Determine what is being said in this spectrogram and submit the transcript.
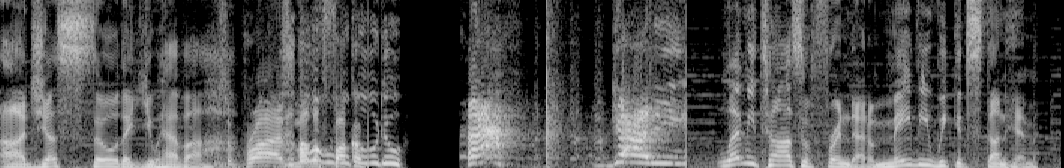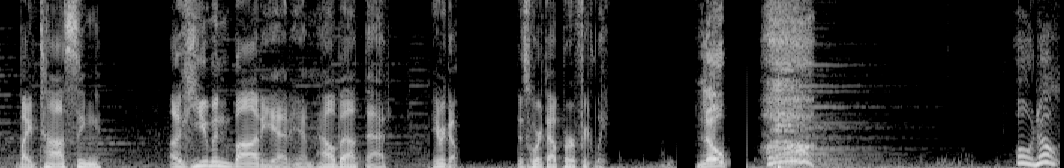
Uh, just so that you have a Surprise, motherfucker. Oh, oh, no. Got him! Let me toss a friend at him. Maybe we could stun him by tossing a human body at him. How about that? Here we go. This worked out perfectly. Nope. Oh no!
